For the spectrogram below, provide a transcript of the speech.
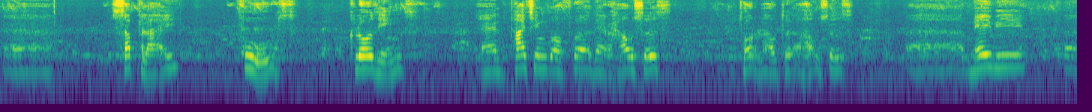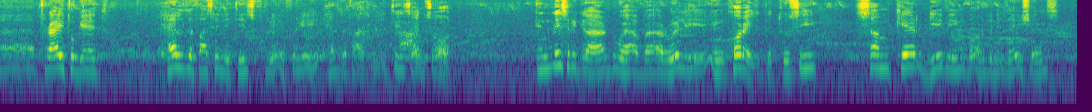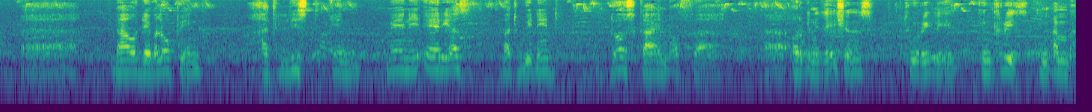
uh, supply foods, clothing, and patching of uh, their houses, torn out uh, houses, uh, maybe uh, try to get health facilities, free, free health facilities, and so on. In this regard, we have uh, really encouraged to see some caregiving organizations now developing at least in many areas, but we need those kind of uh, uh, organizations to really increase in number.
